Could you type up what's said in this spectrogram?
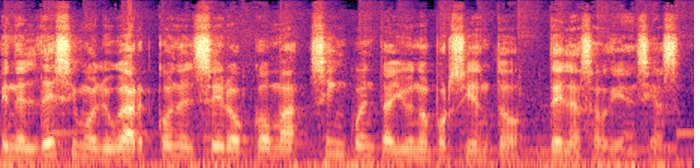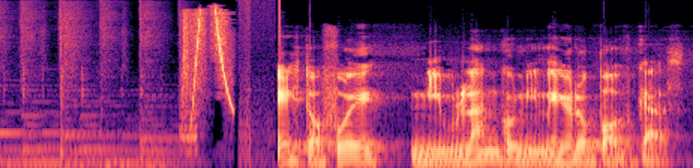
en el décimo lugar con el 0,51% de las audiencias. Esto fue Ni Blanco ni Negro Podcast.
